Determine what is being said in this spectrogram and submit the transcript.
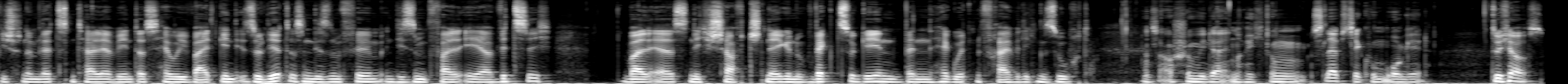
wie schon im letzten Teil erwähnt, dass Harry weitgehend isoliert ist in diesem Film. In diesem Fall eher witzig, weil er es nicht schafft, schnell genug wegzugehen, wenn Hagrid einen Freiwilligen sucht. Was auch schon wieder in Richtung Slapstick-Humor geht. Durchaus.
